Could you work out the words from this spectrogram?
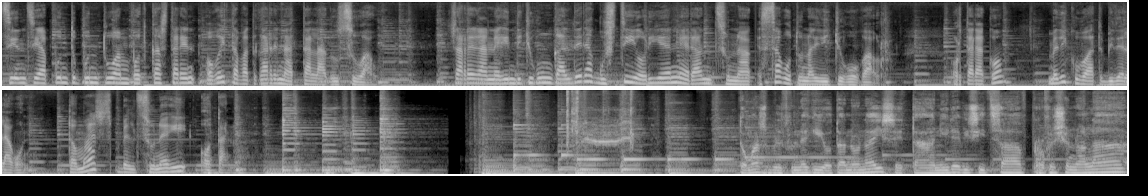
zientzia puntu-puntuan podcastaren hogeita bat garren atala duzu hau. Sarreran egin ditugun galdera guzti horien erantzunak ezagutu nahi ditugu gaur. Hortarako, mediku bat bide lagun, Tomas Beltzunegi Otano. Tomas Belzunegi otano naiz eta nire bizitza profesionala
